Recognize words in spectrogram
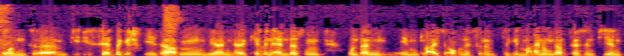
Und ähm, die, die es selber gespielt haben, wie ein äh, Kevin Anderson und dann eben gleich auch eine vernünftige Meinung da präsentieren,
